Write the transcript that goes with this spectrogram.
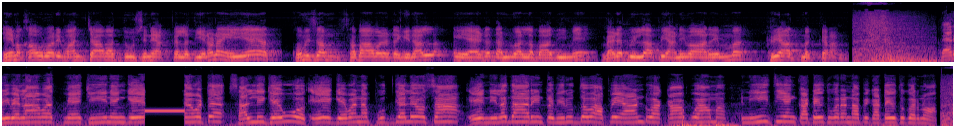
එහෙම කවුරු හරි වංචාවක් දූෂණයක් කළා තියෙනවා නම් ඒ අය කොමිසම් සභාවලට ගෙනල්ලා ඒ අයට දඬුවම් ලබා දීමේ වැඩපිළිවෙල අපි අනිවාර්යයෙන්ම ක්‍රියාත්මක කරන්න. බැරි වෙලාවත් මේ චීනෙන් ගේ වට සල්ලි ගෙව්වොත් ඒ ගෙවන පුද්ගලයෝ සහ ඒ නිලධාරීන්ට විරුද්ධව අපේ ආණ්ඩුවක් ආපුවාම නීතියෙන් කටයුතු කරන්න අපි කටයුතු කරනවා.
